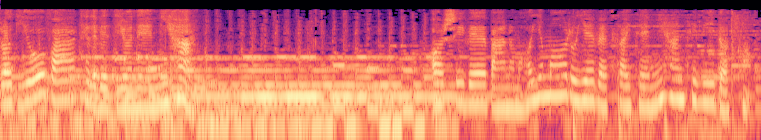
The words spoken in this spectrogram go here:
رادیو و تلویزیون میهن. آرشیو برنامه های ما روی وبسایت میهن تیوی دات کام.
